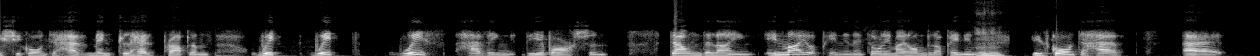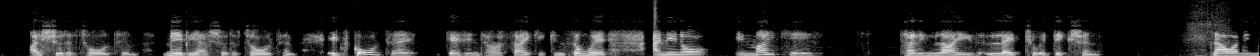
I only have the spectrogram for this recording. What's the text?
is she going to have mental health problems with with with having the abortion down the line. In my opinion, it's only my humble opinion. Mhm. She's going to have. Uh, I should have told him. Maybe I should have told him. It's going to get into her psychic in some way. And you know, in my case, telling lies led to addiction. Now I'm in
